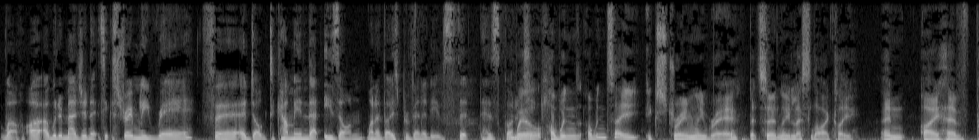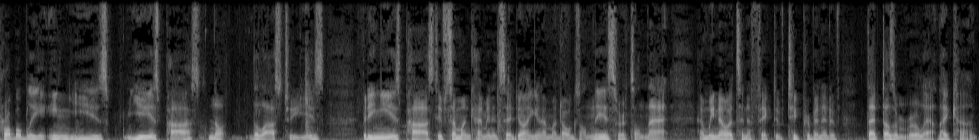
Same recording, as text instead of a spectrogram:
well I, I would imagine it's extremely rare for a dog to come in that is on one of those preventatives that has got well, a tick. I wouldn't I wouldn't say extremely rare, but certainly less likely. And I have probably in years years past, not the last two years, but in years past, if someone came in and said, "Oh, you know, my dog's on this or it's on that," and we know it's an effective tick preventative, that doesn't rule out. They can't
